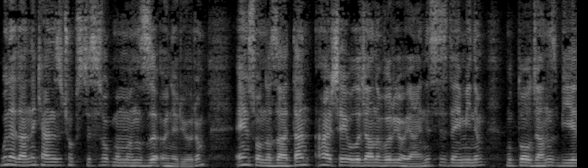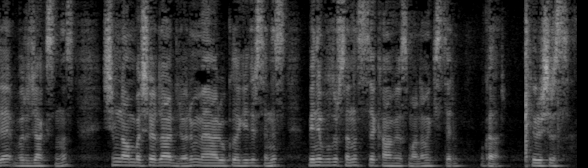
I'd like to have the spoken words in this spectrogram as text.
Bu nedenle kendinizi çok strese sokmamanızı öneriyorum. En sonunda zaten her şey olacağını varıyor yani. Siz de eminim mutlu olacağınız bir yere varacaksınız. Şimdiden başarılar diliyorum eğer okula gelirseniz beni bulursanız size kahve ısmarlamak isterim. Bu kadar. Görüşürüz.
